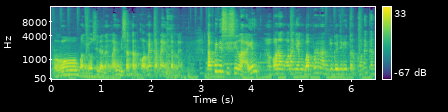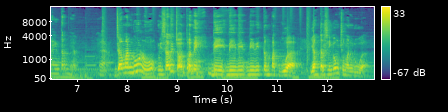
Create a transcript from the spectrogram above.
lu, Bang Yosi dan yang lain bisa terkonek karena internet. Tapi di sisi lain, orang-orang yang baperan juga jadi terkonek karena internet. Ya. Zaman dulu, misalnya contoh nih di di di, di, di tempat gua yang tersinggung cuma dua.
